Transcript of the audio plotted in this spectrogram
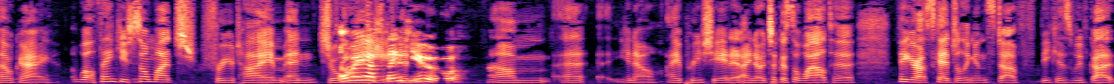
Okay. Well, thank you so much for your time and joy. Oh my gosh, thank and, you. Um, uh, you know, I appreciate it. I know it took us a while to figure out scheduling and stuff because we've got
